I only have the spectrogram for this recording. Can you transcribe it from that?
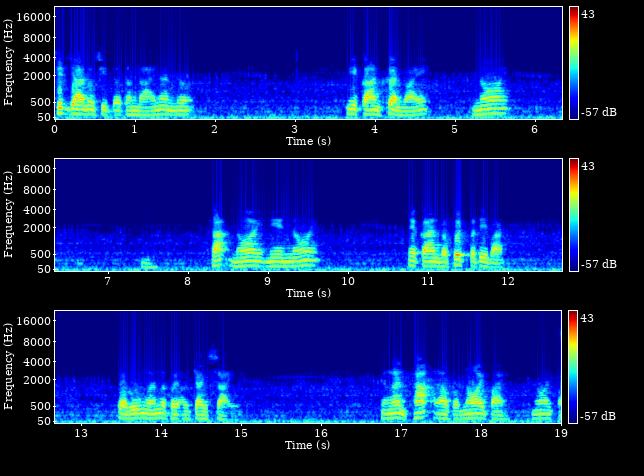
สิทธิานุสิทธิ์เราทั้งหลายนั่นเนอะมีการเคลื่อนไหว น้อย พระน้อย เนนน้อย ในการประพฤติปฏิบัติ ก็รู้เหมือนไม่เคยเอาใจใส่อย่างนั้นพระเราก็น้อยไป น้อยไป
